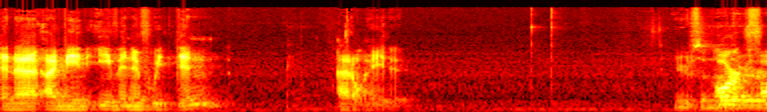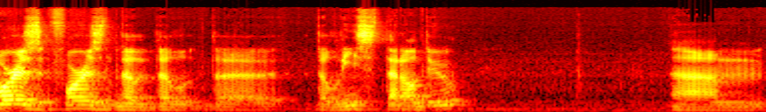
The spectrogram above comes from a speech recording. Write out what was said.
and I, I mean, even if we didn't, I don't hate it. Here's another. four is four is the the the the least that I'll do. Um,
